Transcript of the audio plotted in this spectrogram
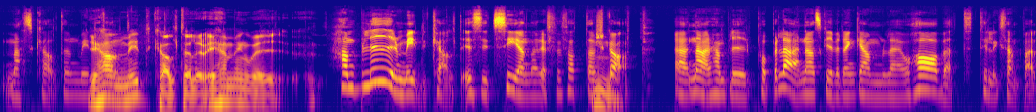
Masscult and Midcult. Är han midcult eller är Hemingway? Han blir midcult i sitt senare författarskap, mm. när han blir populär, när han skriver Den gamle och havet till exempel.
